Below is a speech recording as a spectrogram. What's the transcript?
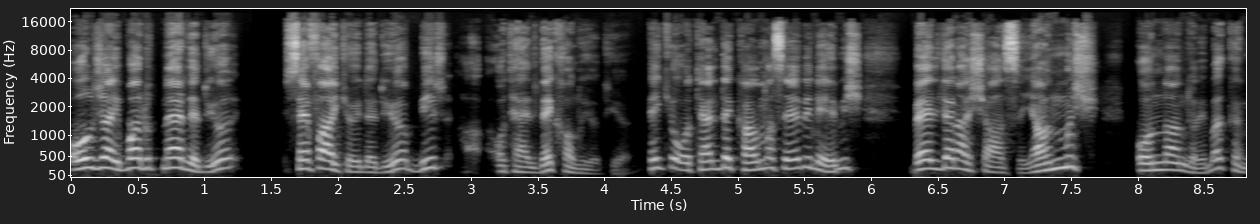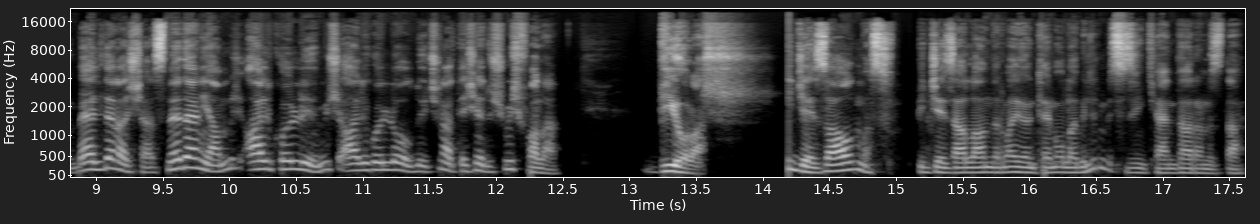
Olcay Barut nerede diyor? Sefaköy'de diyor, bir otelde kalıyor diyor. Peki otelde kalma sebebi neymiş? Belden aşağısı yanmış, ondan dolayı. Bakın belden aşağısı neden yanmış? Alkollüymüş, alkollü olduğu için ateşe düşmüş falan diyorlar. Bir ceza olmasın? Bir cezalandırma yöntemi olabilir mi sizin kendi aranızda?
